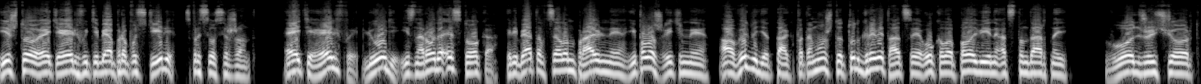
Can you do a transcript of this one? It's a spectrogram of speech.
«И что, эти эльфы тебя пропустили?» – спросил сержант. «Эти эльфы – люди из народа Эстока. Ребята в целом правильные и положительные, а выглядят так, потому что тут гравитация около половины от стандартной. «Вот же черт!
